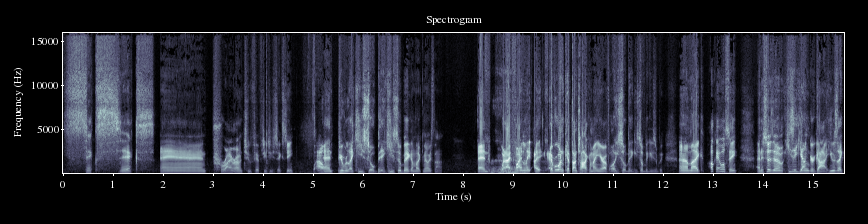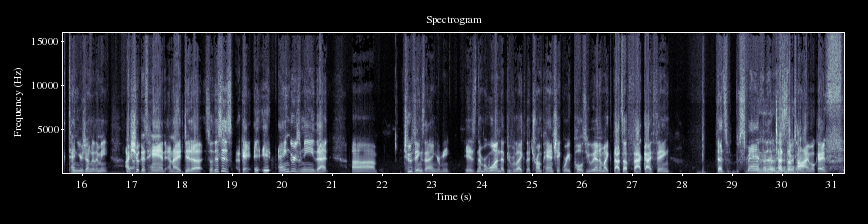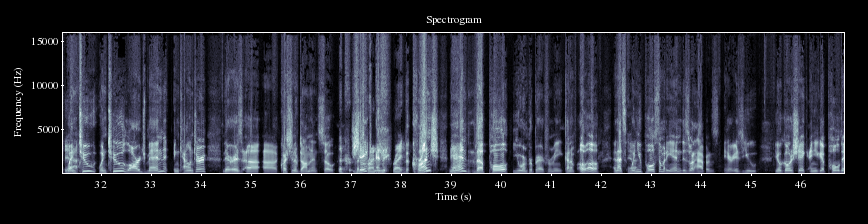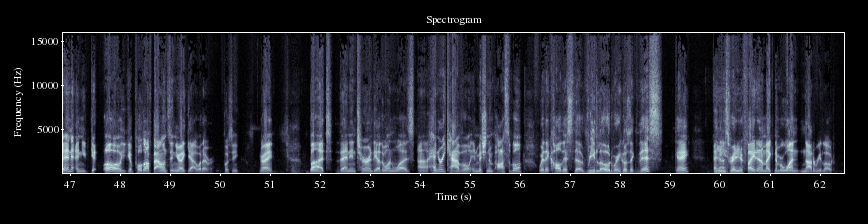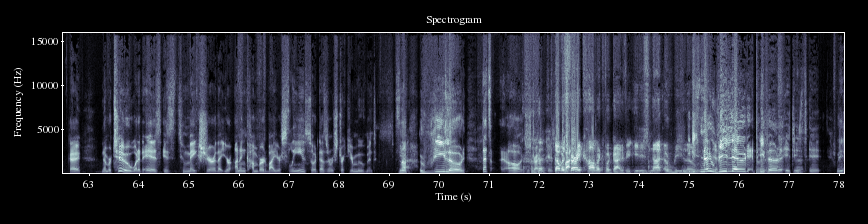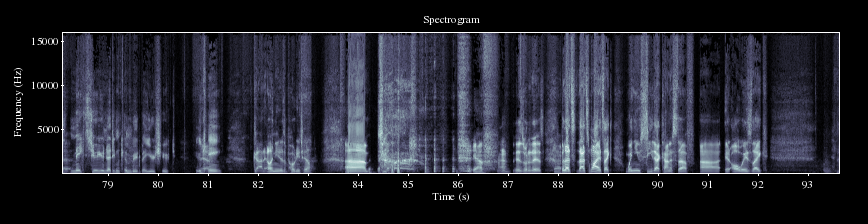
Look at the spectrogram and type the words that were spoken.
six six and probably around 250, 260 wow, and people were like, "He's so big, he's so big." I'm like, "No, he's not." And when I finally, I everyone kept on talking my ear off. Oh, he's so big, he's so big, he's so big. And I'm like, "Okay, we'll see." And it says um, he's a younger guy. He was like ten years younger than me. I shook his hand and I did a. So this is okay. It, it angers me that uh, two things that anger me is number one that people are like the Trump handshake where he pulls you in. I'm like, that's a fat guy thing. That's spanned the test of time. Okay, when two when two large men encounter, there is a, a question of dominance. So the, cr- the shake crunch, and right? the crunch Yeah. and the pull, you weren't prepared for me. Kind of oh, oh. and that's when you pull somebody in. This is what happens here: is you you'll go to shake and you get pulled in, and you get oh, you get pulled off balance, and you're like, yeah, whatever, pussy, right? But then in turn, the other one was uh, Henry Cavill in Mission Impossible, where they call this the reload, where he goes like this, okay, and Yeah. he's ready to fight. And I'm like, number one, not a reload, okay. Number two, what it is is to make sure that you're unencumbered by your sleeves, so it doesn't restrict your movement. It's not a reload. That's oh, just drives me crazy. that was But very comic book guide of you. It is not a reload. It is not a Yeah. reload, people. It is. Uh, well, it Yeah. makes sure you're not encumbered by your. Yeah. Okay. Got it. All I need is a ponytail. Um, yeah. It is what it is. Yeah. But that's that's why it's like when you see that kind of stuff, uh, it always like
